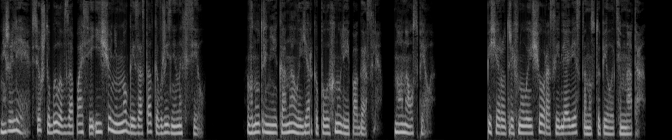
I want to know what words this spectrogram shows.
Не жалея, все, что было в запасе, и еще немного из остатков жизненных сил. Внутренние каналы ярко полыхнули и погасли, но она успела. Пещеру тряхнула еще раз, и для Веста наступила темнота.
